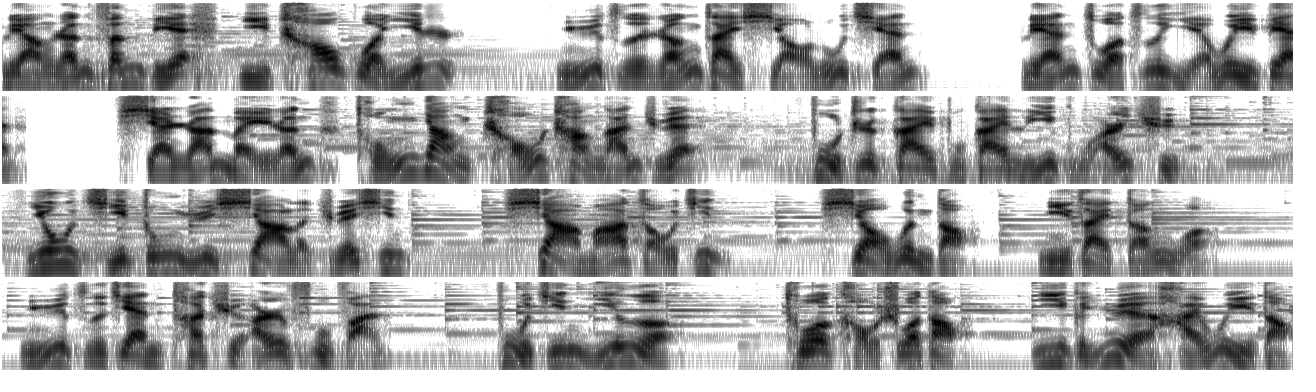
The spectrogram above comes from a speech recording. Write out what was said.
两人分别已超过一日，女子仍在小炉前，连坐姿也未变。显然美人同样惆怅难决，不知该不该离谷而去。幽奇终于下了决心，下马走近，笑问道：“你在等我？”女子见他去而复返，不禁一愕，脱口说道：“一个月还未到。”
